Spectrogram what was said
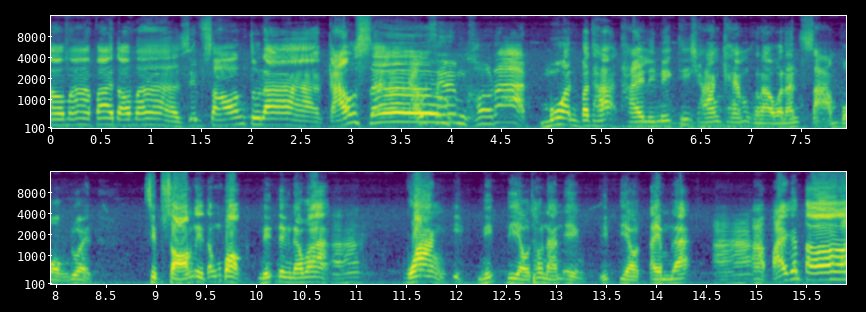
ต่อมาป้ายต่อมา 12 ตุลาเก๋าเซิเการ์เซิมโคราช ม่วนปะทะไทยลิมิกที่ช้างแคมป์ของเราวันนั้น 3 วงด้วย 12นี่ต้องบอกนิดนึงนะว่า อ่าฮะ ว่างอีกนิดเดียวเท่านั้นเอง นิดเดียวเต็มแล้วอ่าฮะ อะไปกันต่อไป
